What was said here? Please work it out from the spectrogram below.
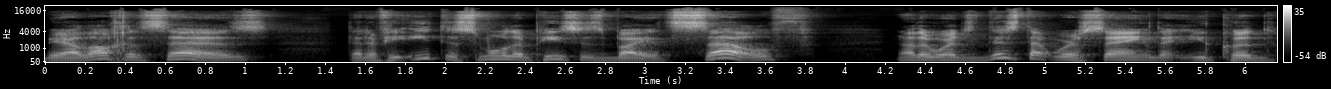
Bialacha says that if you eat the smaller pieces by itself, in other words, this that we're saying that you could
